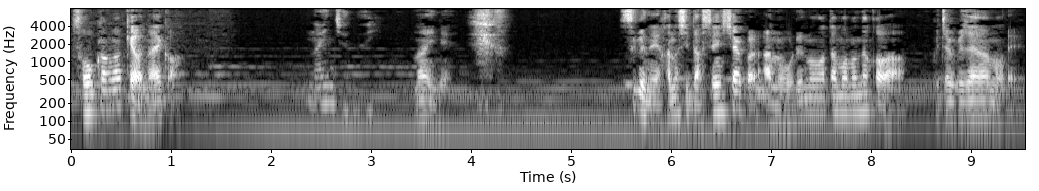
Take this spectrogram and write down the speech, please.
そう考えはないか。ないんじゃない？ないね。すぐね、話脱線しちゃうから、あの、俺の頭の中はぐちゃぐちゃなので。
